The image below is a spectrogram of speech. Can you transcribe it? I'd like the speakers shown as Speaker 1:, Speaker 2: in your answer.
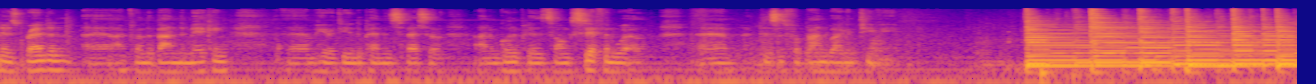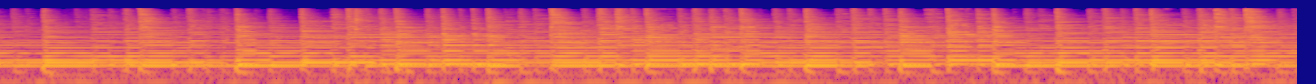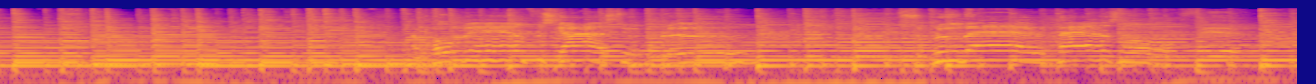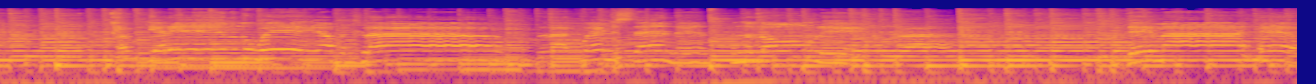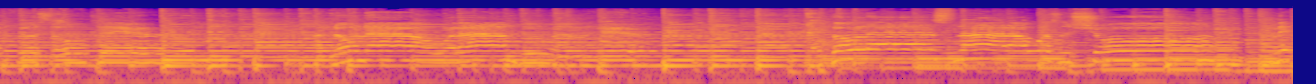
Speaker 1: my name is Brendan. Uh, I'm from the band The Making. I'm here at the Indiependence Festival and I'm going to play the song Safe and Well. Um, this is for Bandwagon TV.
